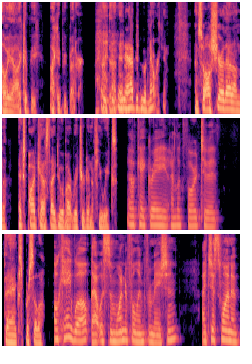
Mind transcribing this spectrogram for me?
oh yeah, I could be, I could be better at that. and it had to do with networking. And so I'll share that on the next podcast I do about Richard in a few weeks. Okay, great. I look forward to it. Thanks, Priscilla. Okay, well, that was some wonderful information. I just want to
